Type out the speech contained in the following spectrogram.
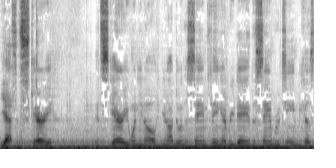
yes, it's scary. It's scary when you know you're not doing the same thing every day, the same routine because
